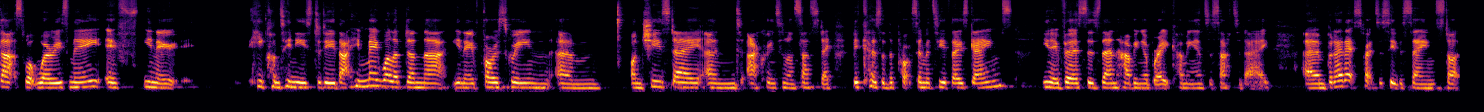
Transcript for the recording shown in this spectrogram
that's what worries me. If, you know, he continues to do that, he may well have done that, you know, Forest Green um, on Tuesday and Accrington on Saturday because of the proximity of those games you know, versus then having a break coming into Saturday. Um, but I'd expect to see the same start.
